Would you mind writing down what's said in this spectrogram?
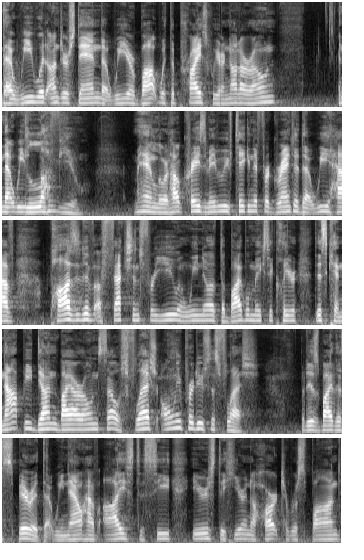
That we would understand that we are bought with a price, we are not our own, and that we love you. Man, Lord, how crazy. Maybe we've taken it for granted that we have positive affections for you, and we know that the Bible makes it clear this cannot be done by our own selves. Flesh only produces flesh but it is by the Spirit that we now have eyes to see, ears to hear, and a heart to respond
